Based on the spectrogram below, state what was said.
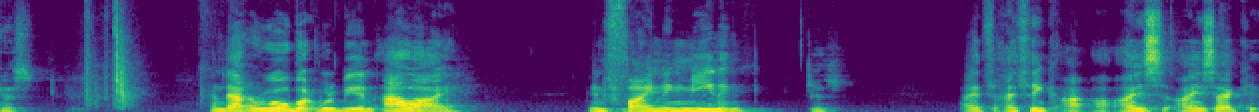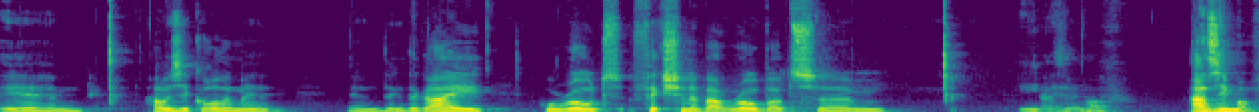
Yes. And that robot would be an ally in finding meaning. Yes. I, th- I think I- I- Isaac, um, how is he called him? Uh, The, the guy who wrote fiction about robots. Um, Asimov. Asimov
